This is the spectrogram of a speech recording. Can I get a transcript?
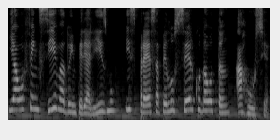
e a ofensiva do imperialismo expressa pelo cerco da OTAN à Rússia.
